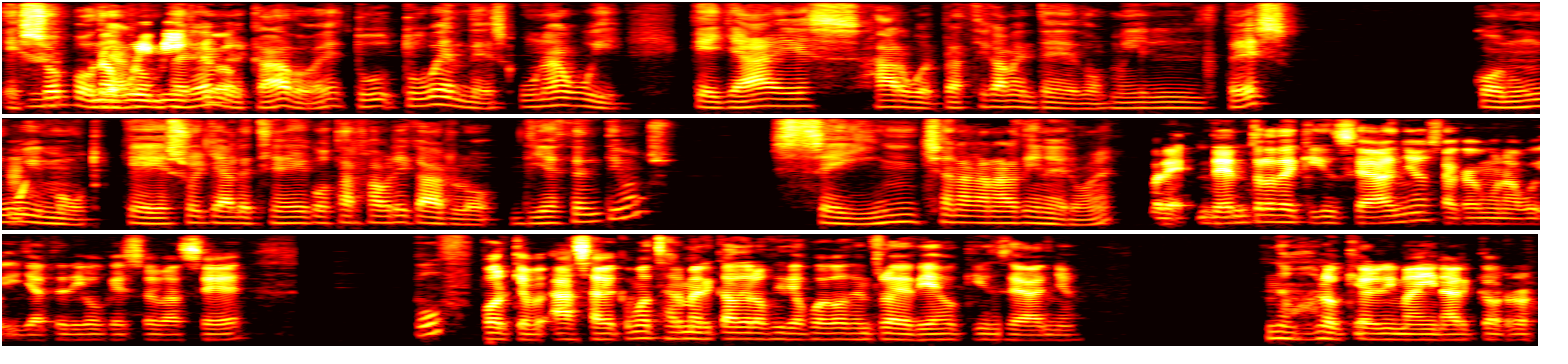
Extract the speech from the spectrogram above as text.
Eso podría romper el mercado, ¿eh? Tú, tú vendes una Wii que ya es hardware prácticamente de 2003 con un Wiimote, que eso ya les tiene que costar fabricarlo 10 céntimos, se hinchan a ganar dinero, ¿eh? Hombre, dentro de 15 años sacan una Wii y ya te digo que eso va a ser... Uf, porque a saber cómo está el mercado de los videojuegos dentro de 10 o 15 años. No me lo quiero ni imaginar, qué horror.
